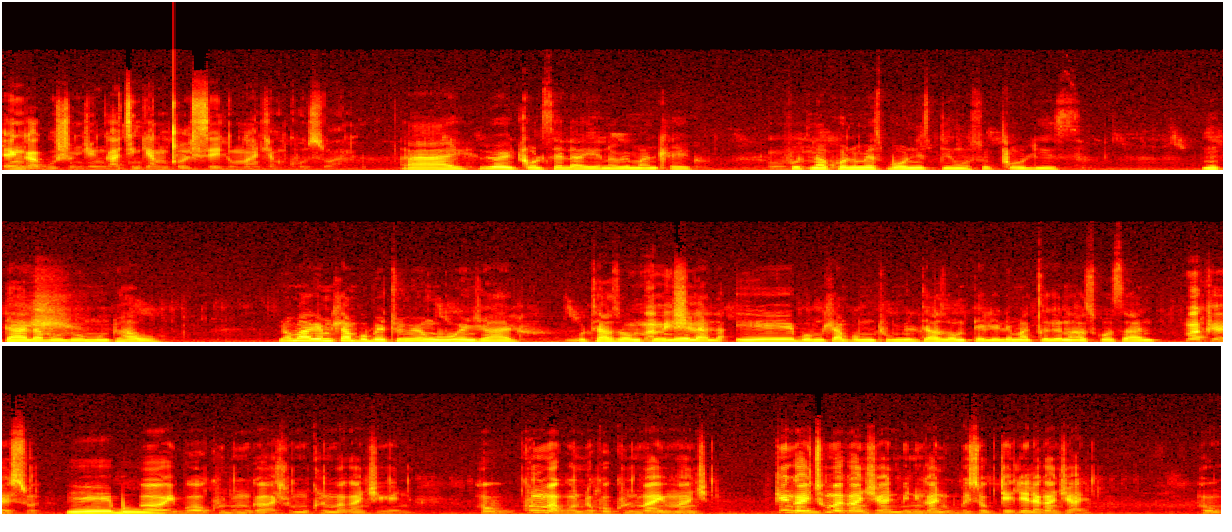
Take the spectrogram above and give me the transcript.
engakusho nje ngathi ngiyamxolisela umandla mkhosi wami. Hayi uyoyixolisela yena wemanhleko futhi nakhona uma sibona isidingo sokuxolisa. Ngidala bo lo muntu hawu. Noma ke mhlawumbe ubethunywe nguwe njalo ukuthi azongidelela la. Yebo mhlawumbe umthumile ukuthi azongidelela emagcekeni akasikhosana makheswa yebo. Hayi bo ukhuluma kahle uma ukhuluma kanjena hawu ukhuluma kuni lokho okhulumayo manje. Ngingayithuma kanjani mina ingane ukubiza ukudelela kanjalo hawu.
